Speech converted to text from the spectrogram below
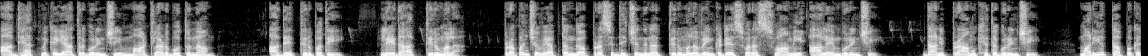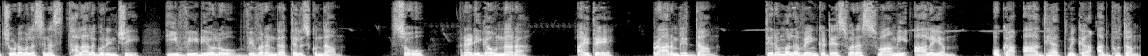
ఆధ్యాత్మిక యాత్ర గురించి మాట్లాడబోతున్నాం. అదే తిరుపతి లేదా తిరుమల. ప్రపంచవ్యాప్తంగా ప్రసిద్ధి చెందిన తిరుమల వెంకటేశ్వర స్వామి ఆలయం గురించి దాని ప్రాముఖ్యత గురించి మరియు తప్పక చూడవలసిన స్థలాల గురించి ఈ వీడియోలో వివరంగా తెలుసుకుందాం. సో రెడీగా ఉన్నారా? అయితే ప్రారంభిద్దాం. తిరుమల వెంకటేశ్వర స్వామి ఆలయం ఒక ఆధ్యాత్మిక అద్భుతం.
